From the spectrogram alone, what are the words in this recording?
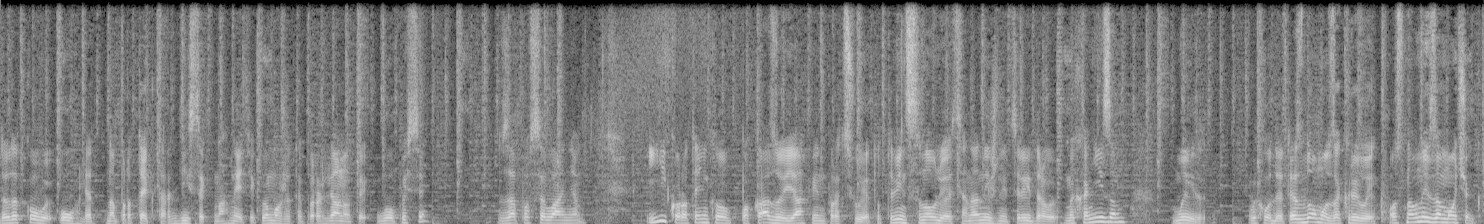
Додатковий огляд на протектор Dissect Magnetic ви можете переглянути в описі за посиланням. І коротенько показую, як він працює. Тобто він встановлюється на нижній циліндровий механізм. Ви виходите з дому, закрили основний замочок,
